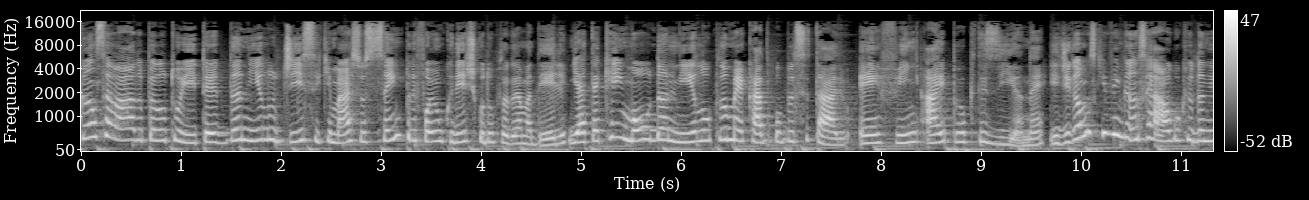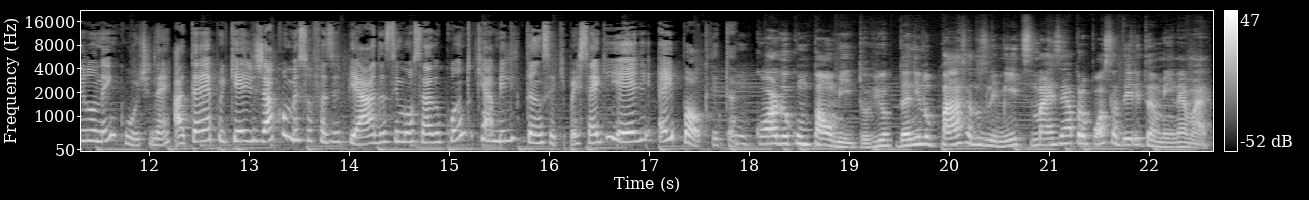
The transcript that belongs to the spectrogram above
cancelado pelo Twitter, Danilo disse que Márcio sempre foi um crítico do programa dele e até queimou o Danilo pro mercado publicitário. Enfim, a hipocrisia, né? E digamos que vingança é algo que o Danilo nem curte, né? Até porque ele já começou a fazer piadas e mostrar o quanto que a militância que persegue ele é hipócrita. Concordo com o Palmito, viu? Danilo passa dos limites, mas é a proposta dele também, né, Mari?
